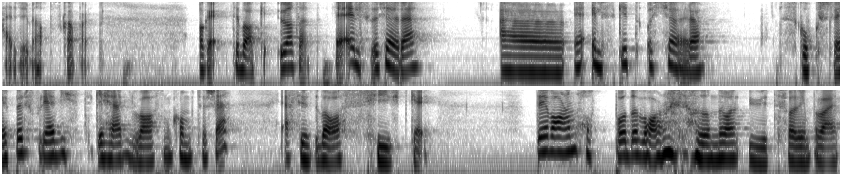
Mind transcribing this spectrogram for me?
Herre min hatt og skaperen. Ok, tilbake. Uansett. Jeg elsket å kjøre uh, Jeg elsket å kjøre skogsløyper fordi jeg visste ikke helt hva som kom til å skje. Jeg syntes det bare var sykt gøy. Det var noen hopp, og det var, noe sånn, det var en utfordring på veien.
